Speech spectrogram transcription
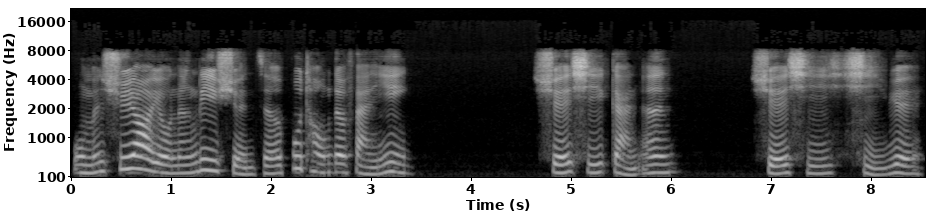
我们需要有能力选择不同的反应，学习感恩，学习喜悦。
